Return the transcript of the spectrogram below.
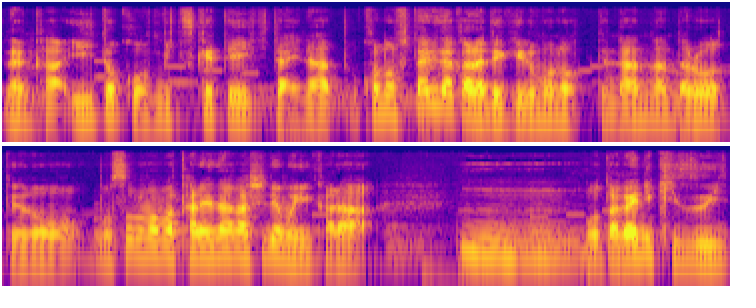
なんかいいとこを見つけていきたいなと。この2人だからできるものって何なんだろうっていうのをもうそのまま垂れ流しでもいいからうんお互いに気づ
